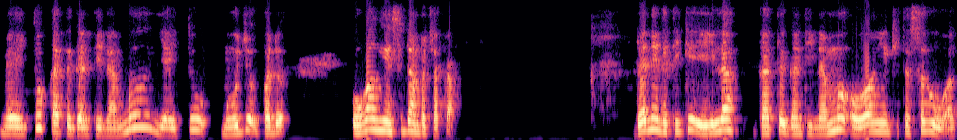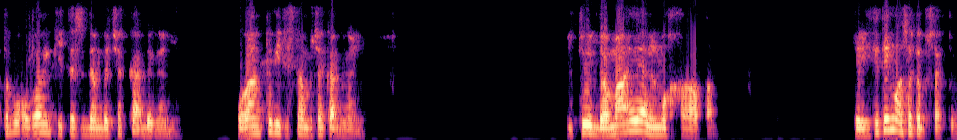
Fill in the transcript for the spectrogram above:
iaitu kata ganti nama iaitu merujuk pada orang yang sedang bercakap dan yang ketiga ialah kata ganti nama orang yang kita seru ataupun orang yang kita sedang bercakap dengannya. Orang tu kita sedang bercakap dengannya. Itu domair al-mukhatab. Jadi kita tengok satu persatu.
